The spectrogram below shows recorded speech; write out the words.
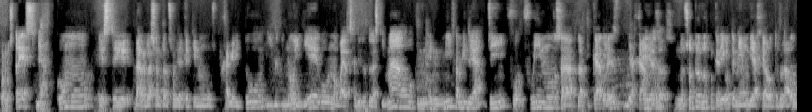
por los tres. Ya. Cómo este, la relación tan sólida que tienen Javier y tú, y, y no, y Diego, no vaya a salir lastimado. En, en mi familia, sí, fu- fuimos a platicarles, viajamos. Dos. Nosotros dos, porque Diego tenía un viaje a otro lado.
